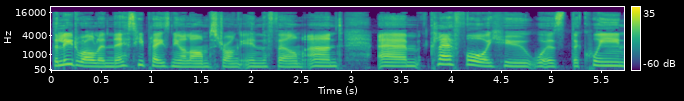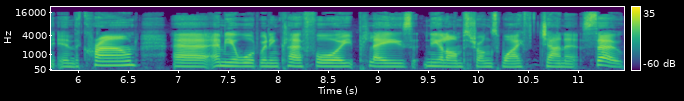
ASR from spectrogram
the lead role in this. He plays Neil Armstrong in the film. And um, Claire Foy, who was the Queen in The Crown, uh, Emmy Award winning Claire Foy, plays Neil Armstrong's wife, Janet. So,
